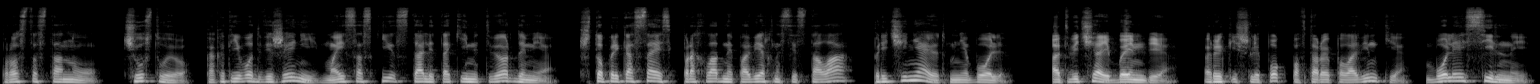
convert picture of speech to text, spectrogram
просто стану. Чувствую, как от его движений мои соски стали такими твердыми, что, прикасаясь к прохладной поверхности стола, причиняют мне боль. «Отвечай, Бэмби!» Рык и шлепок по второй половинке более сильный,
